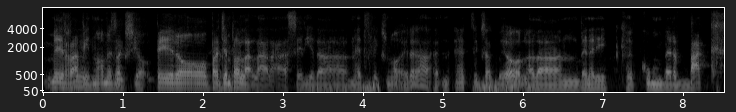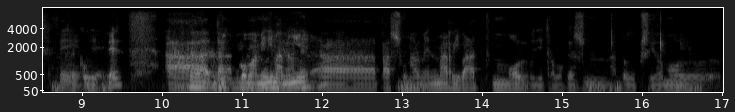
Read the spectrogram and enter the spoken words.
Més ràpid, no? Més acció. Però, per exemple, la, la, la sèrie de Netflix, no? Era Netflix HBO, la d'en Benedict Cumberbatch, Sí. crec que ho dic bé. De Uh, de la com a mínim a mi, uh, personalment, m'ha arribat molt. Vull dir, trobo que és una producció molt...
